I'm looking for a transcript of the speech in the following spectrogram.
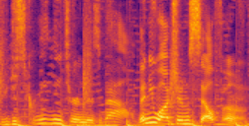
you discreetly turn this valve. Then you watch him self-own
